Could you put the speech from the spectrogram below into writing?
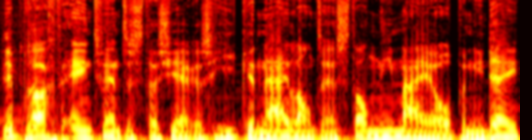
Dit bracht 120-stagiaires Hieke Nijland en Stan Niemeyer op een idee.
